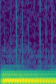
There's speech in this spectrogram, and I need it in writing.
예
